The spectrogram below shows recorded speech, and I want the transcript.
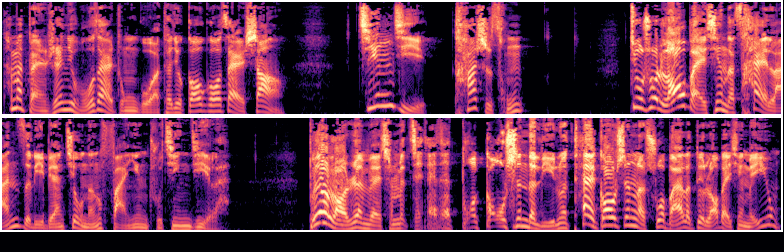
他们本身就不在中国，他就高高在上。经济他是从，就说老百姓的菜篮子里边就能反映出经济来。不要老认为什么这这这多高深的理论，太高深了，说白了对老百姓没用。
